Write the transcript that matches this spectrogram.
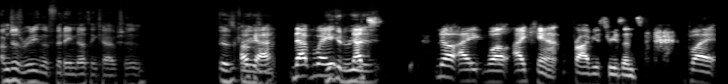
I'm just reading the fit ain't nothing caption. It was crazy. Okay, that way You could read that's it. no, I well, I can't for obvious reasons, but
